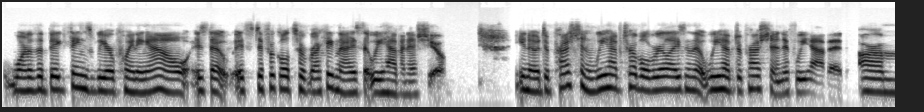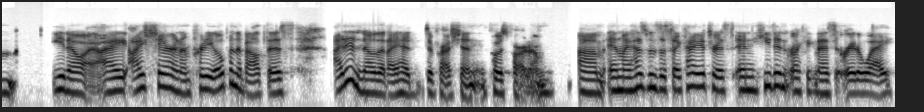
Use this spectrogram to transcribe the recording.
one of the big things we are pointing out is that it's difficult to recognize that we have an issue. You know, depression, we have trouble realizing that we have depression if we have it. Um, you know, I, I share and I'm pretty open about this. I didn't know that I had depression postpartum. Um, and my husband's a psychiatrist and he didn't recognize it right away.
